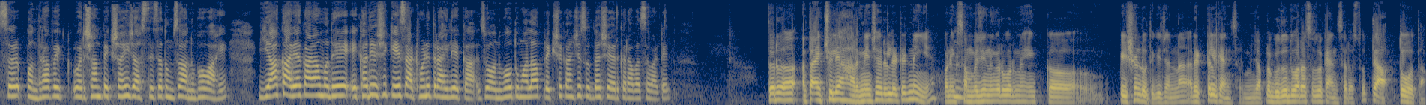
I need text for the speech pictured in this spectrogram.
सर पंधरा पेक वर्षांपेक्षाही जास्तीचा तुमचा अनुभव आहे. या कार्यकाळामध्ये एखादी अशी केस आठवणीत राहिली आहे का? जो अनुभव तुम्हाला प्रेक्षकांशी सुद्धा शेअर करावासा वाटेल? तर आता ऍक्च्युली हा हरण्याच्या रिलेटेड नाही आहे पण एक संभाजीनगरवरनं एक पेशंट होते की ज्यांना रेक्टल कॅन्सर म्हणजे आपला गुदद्वाराचा जो कॅन्सर असतो त्या तो होता.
